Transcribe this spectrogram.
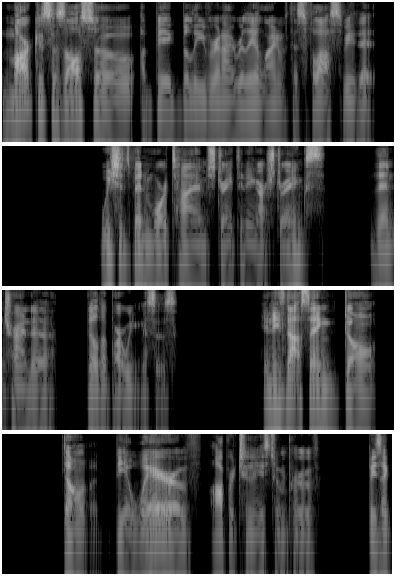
Marcus is also a big believer, and I really align with this philosophy that we should spend more time strengthening our strengths than trying to build up our weaknesses. And he's not saying don't don't be aware of opportunities to improve, but he's like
